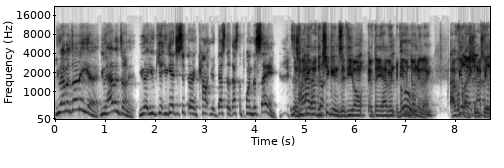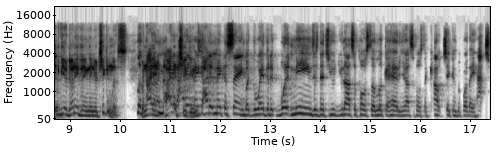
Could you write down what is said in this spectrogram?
You haven't done it yet. You haven't done it. You you can't you can't just sit there and count your. That's the that's the point of the saying. is Then how do you haven't the done- chickens if you don't? If they haven't? If you haven't done anything? I I, have a feel like question, I feel like if you've done anything, then you're chickenless. Look, but now I didn't, I've I, had didn't, I, didn't chickens, make, I didn't make the saying, but the way that it, what it means is that you you're not supposed to look ahead and you're not supposed to count chickens before they hatch.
